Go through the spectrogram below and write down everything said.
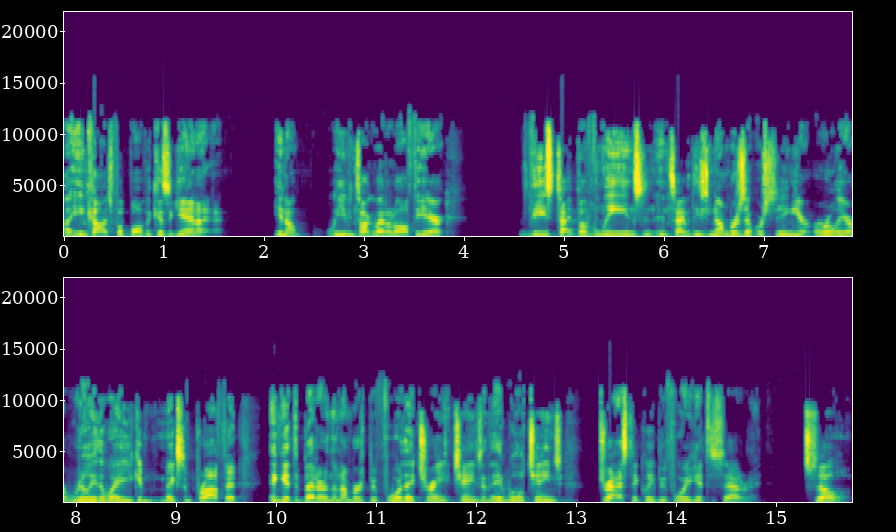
uh, in college football because again, I, you know, we even talk about it off the air. These type of leans and, and type of these numbers that we're seeing here early are really the way you can make some profit and get the better in the numbers before they tra- change, and they will change drastically before you get to Saturday. So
